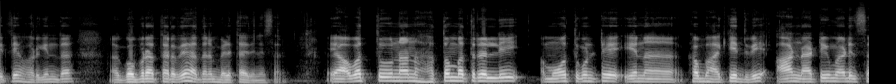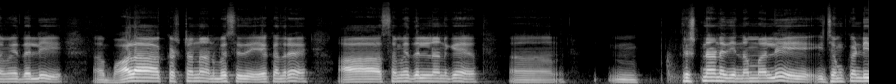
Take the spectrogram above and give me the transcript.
ರೀತಿಯ ಹೊರಗಿಂದ ಗೊಬ್ಬರ ತರದೆ ಅದನ್ನು ಬೆಳೀತಾ ಇದ್ದೀನಿ ಸರ್. ಅವತ್ತು ನಾನು ಹತ್ತೊಂಬತ್ತರಲ್ಲಿ ಮೂವತ್ತು ಗುಂಟೆ ಏನು ಕಬ್ಬು ಹಾಕಿದ್ವಿ. ಆ ನಾಟಿ ಮಾಡಿದ ಸಮಯದಲ್ಲಿ ಭಾಳ ಕಷ್ಟನ ಅನುಭವಿಸಿದೆ. ಯಾಕಂದರೆ ಆ ಸಮಯದಲ್ಲಿ ನನಗೆ ಕೃಷ್ಣಾ ನದಿ ನಮ್ಮಲ್ಲಿ ಈ ಜಮಖಂಡಿ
